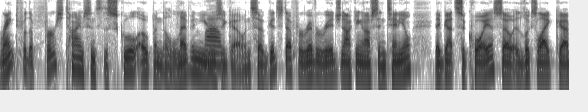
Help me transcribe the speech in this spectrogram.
ranked for the first time since the school opened 11 years Wow. ago. And so good stuff for River Ridge knocking off Centennial. They've got Sequoyah, so it looks like uh,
